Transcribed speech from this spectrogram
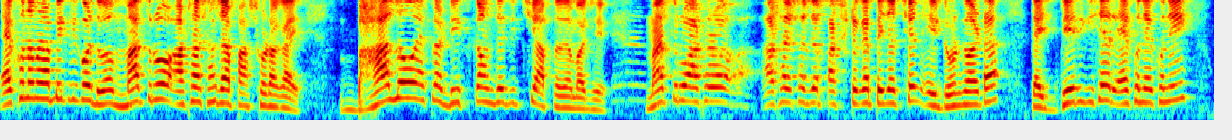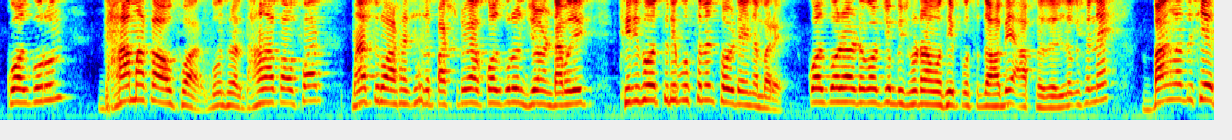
এখন আমরা বিক্রি করে দেবো মাত্র আঠাশ হাজার পাঁচশো টাকায়। ভালো একটা ডিসকাউন্ট দিয়ে দিচ্ছি আপনাদের মাঝে। মাত্র আঠারো, আঠাশ হাজার পাঁচশো টাকায় পেয়ে যাচ্ছেন এই ড্রোন ক্যামেরাটা তাই দেরি কিসের? এখন এখনই কল করুন। ধামাকা অফার বন্ধুরা, ধামাকা অফার মাত্র আঠাশ হাজার পাঁচশো টাকা। কল করুন জন double eight three four three four seven four এই নাম্বারে। কল করে অর্ডার করে চব্বিশ ঘণ্টার মধ্যেই দেওয়া হবে আপনাদের লোকেশনে। বাংলাদেশের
